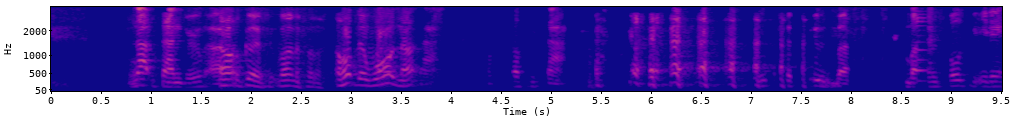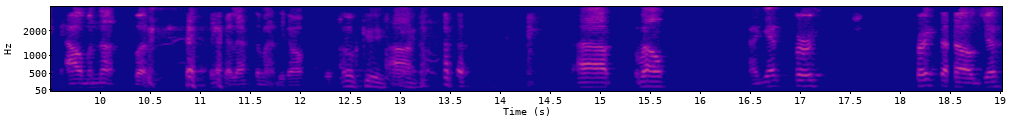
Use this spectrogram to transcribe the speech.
Nuts, Andrew. Uh, oh, good. Wonderful. I hope they're walnuts. Healthy snack. but, but I'm supposed to be eating almond nuts, but I think I left them at the office. Okay. Uh, uh, well, I guess first, first I'll just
